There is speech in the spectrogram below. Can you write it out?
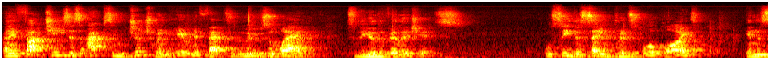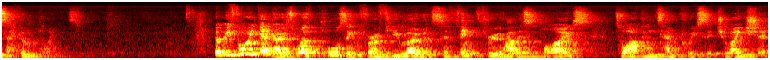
And in fact, Jesus acts in judgment here, in effect, and moves away to the other villages. We'll see the same principle applied in the second point. But before we get there, it's worth pausing for a few moments to think through how this applies to our contemporary situation.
